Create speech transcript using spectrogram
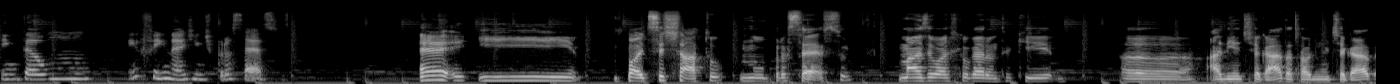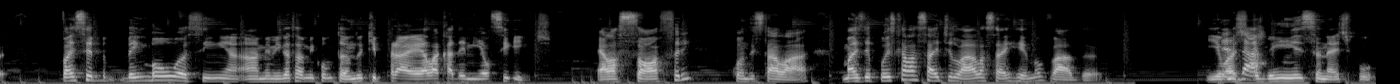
Então, enfim, né, gente, processos. É, e pode ser chato no processo, mas eu acho que eu garanto que uh, a linha de chegada, a tal linha de chegada, vai ser bem boa, assim. A, minha amiga estava me contando que para ela a academia é o seguinte: ela sofre quando está lá, mas depois que ela sai de lá, ela sai renovada. E eu Exato. acho que é bem isso, né? Tipo,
